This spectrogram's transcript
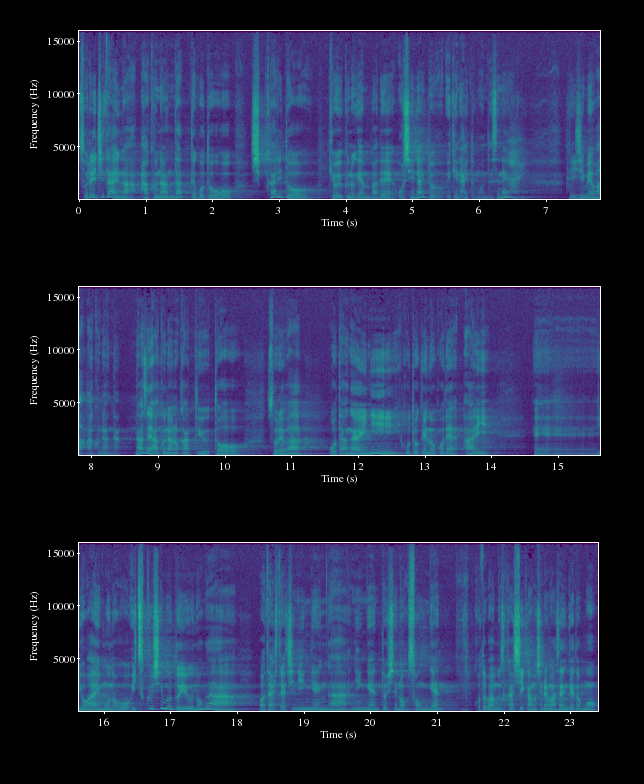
それ自体が悪なんだってことをしっかりと教育の現場で教えないといけないと思うんですね。はい、いじめは悪なんだ。なぜ悪なのかっていうとそれはお互いに仏の子であり、えー、弱いものを慈しむというのが私たち人間が人間としての尊厳言葉は難しいかもしれませんけども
